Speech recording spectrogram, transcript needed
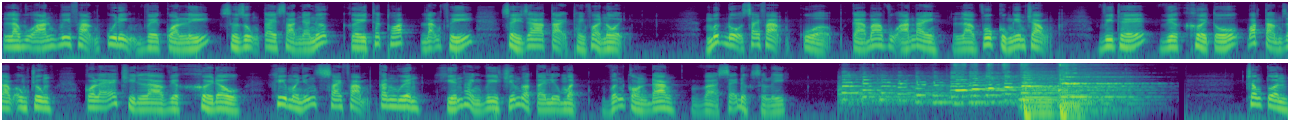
là vụ án vi phạm quy định về quản lý, sử dụng tài sản nhà nước gây thất thoát, lãng phí xảy ra tại thành phố Hà Nội. Mức độ sai phạm của cả ba vụ án này là vô cùng nghiêm trọng. Vì thế, việc khởi tố bắt tạm giam ông Trung có lẽ chỉ là việc khởi đầu khi mà những sai phạm căn nguyên khiến hành vi chiếm đoạt tài liệu mật vẫn còn đang và sẽ được xử lý. Trong tuần,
